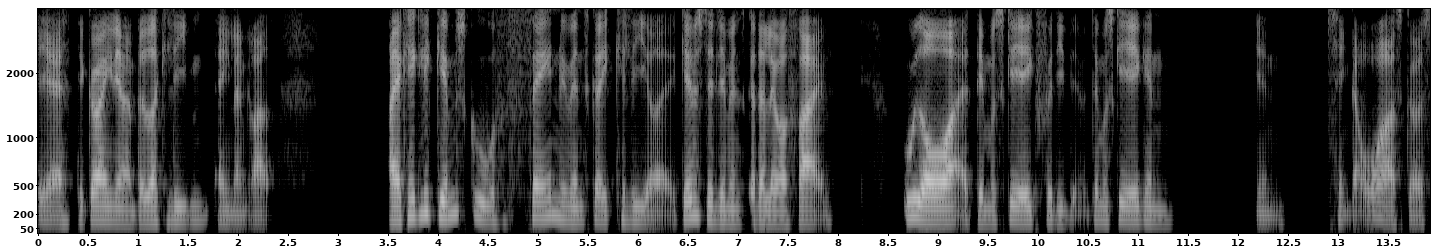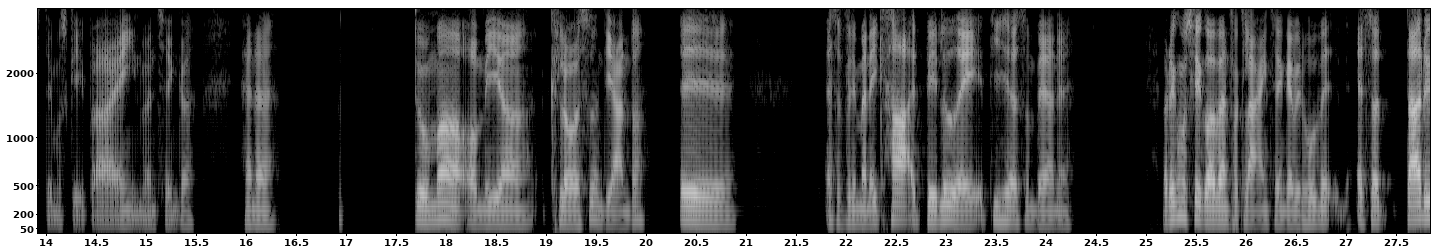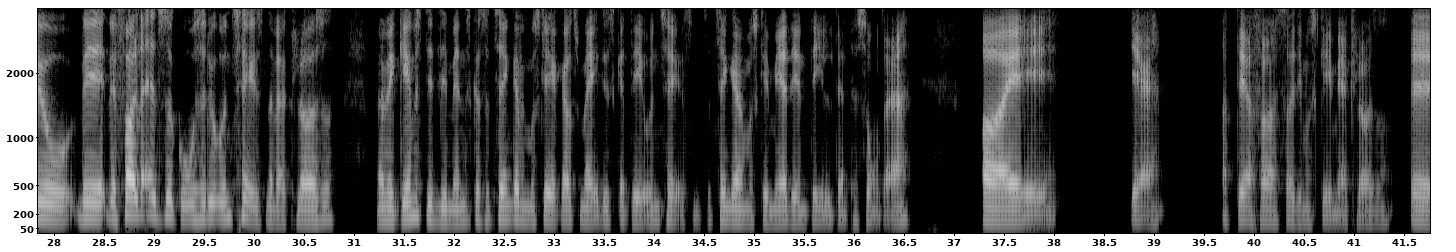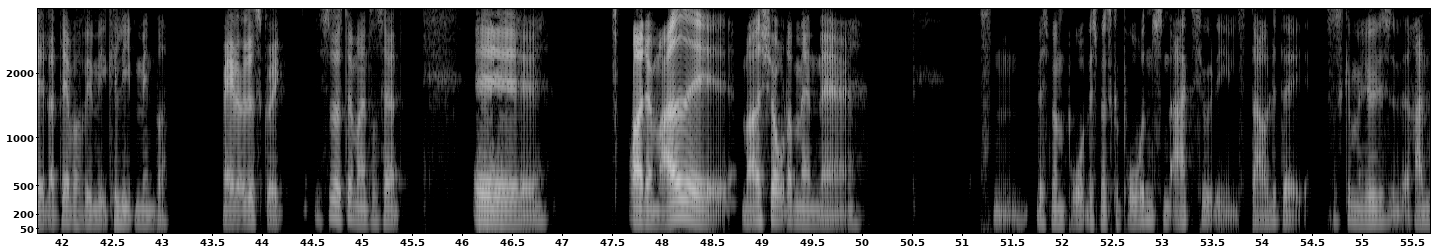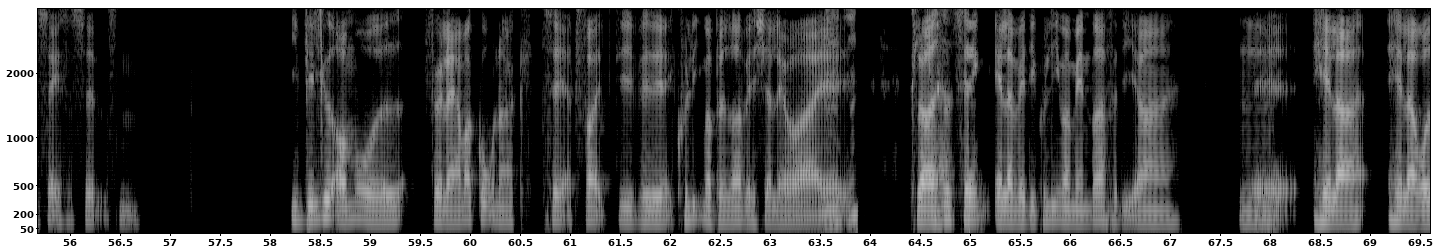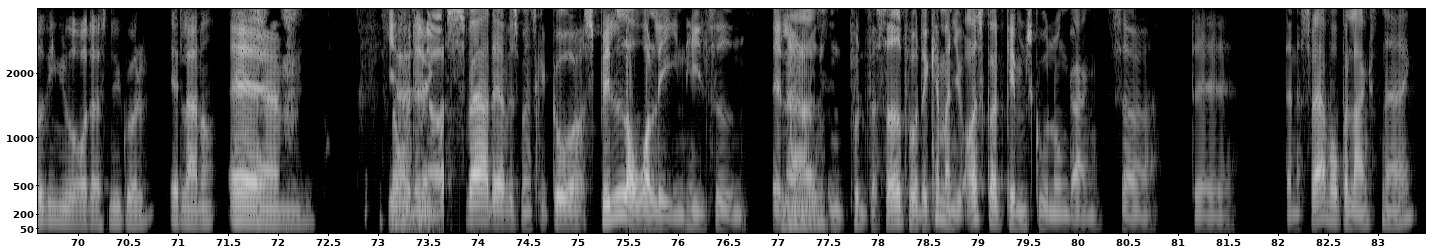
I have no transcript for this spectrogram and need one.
ja, det gør egentlig, at man bedre kan lide dem af en eller anden grad. Og jeg kan ikke lige gennemskue, hvorfor fanden vi mennesker ikke kan lide, og øh, gennemsnitlige mennesker, der laver fejl. Udover at det måske ikke, fordi det, det er måske ikke en, en ting, der overrasker os. Det er måske bare en, man tænker, han er dummere og mere klodset end de andre. Øh, altså fordi man ikke har et billede af de her som værende og det kan måske godt være en forklaring, tænker jeg ved hoved. Men, altså, der er det jo, ved, ved folk, der er altid er gode, så er det jo undtagelsen at være klodset. Men med gennemsnitlige mennesker, så tænker vi måske ikke automatisk, at det er undtagelsen. Så tænker vi måske mere, at det er en del af den person, der er. Og øh, ja, og derfor så er de måske mere klodset. Øh, eller derfor vi kan lide dem mindre. Men jeg ved det sgu ikke. Jeg synes også, det er meget interessant. Øh, og det er meget, øh, meget sjovt, at man er, sådan, hvis, man bruger, hvis man skal bruge den sådan aktivt i ens dagligdag, så skal man jo ligesom rense af sig selv, sådan, i hvilket område føler jeg mig god nok til, at folk de vil kunne lide mig bedre, hvis jeg laver mm-hmm. øh, klodset ja. ting, eller vil de kunne lide mig mindre, fordi jeg mm. øh, hælder, hælder rødvin ud over deres nye gulv, et eller andet. Øhm, ja, for det er også svært der, hvis man skal gå og spille overlegen hele tiden, eller mm. sådan på en facade på, det kan man jo også godt gennemskue nogle gange, så det, den er svær, hvor balancen er, ikke?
